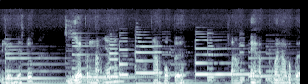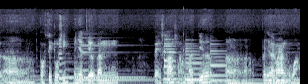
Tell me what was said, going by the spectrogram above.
2019 tuh dia kenanya kan narkoba eh bukan narkoba uh, prostitusi menyediakan PSK sama dia uh, penyelewengan uang.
